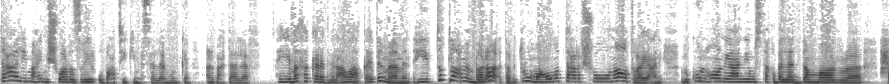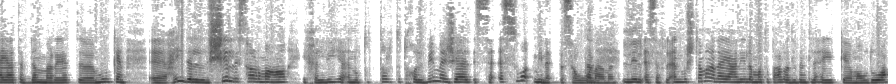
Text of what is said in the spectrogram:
تعالي معي مشوار صغير وبعطيكي مثلا ممكن 4000 هي ما فكرت بالعواقب. تماما. هي بتطلع من براءتها بتروح معه ما بتعرف شو ناطرة يعني. بكون هون يعني مستقبلها تدمر حياتها تدمرت. ممكن آه، هيدا الشيء اللي صار معها يخليها إنه تضطر تدخل بمجال إسا أسوأ من التسول تماما. للأسف لأن مجتمعنا يعني لما تتعرض البنت لهيك موضوع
